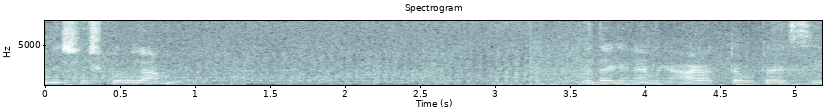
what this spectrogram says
এখানে শেষ করলাম। তো দেখেন আমি আর একটা উঠাইছি।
